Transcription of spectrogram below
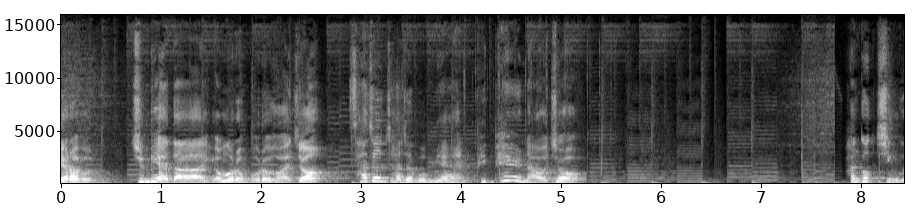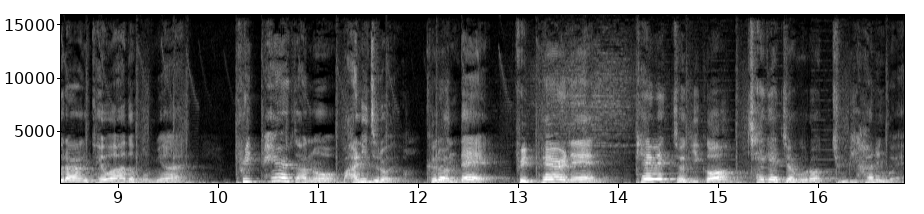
여러분, 준비하다 영어로 뭐라고 하죠? 사전 찾아보면 prepare 나오죠? 한국 친구랑 대화하다 보면 prepare 단어 많이 들어요. 그런데 prepare는 계획적이고 체계적으로 준비하는 거예요.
